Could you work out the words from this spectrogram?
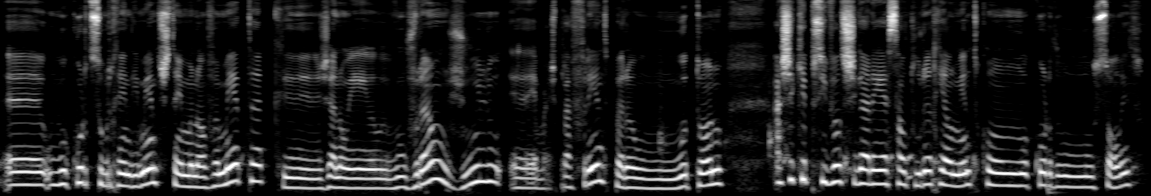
uh, o acordo sobre rendimentos tem uma nova meta, que já não é o verão, julho, é mais para a frente, para o outono. Acha que é possível chegar a essa altura realmente com um acordo sólido?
